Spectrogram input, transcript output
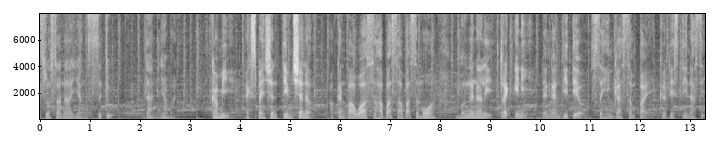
suasana yang sejuk dan nyaman. Kami, Expansion Team Channel akan bawa sahabat-sahabat semua mengenali trek ini dengan detail sehingga sampai ke destinasi.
